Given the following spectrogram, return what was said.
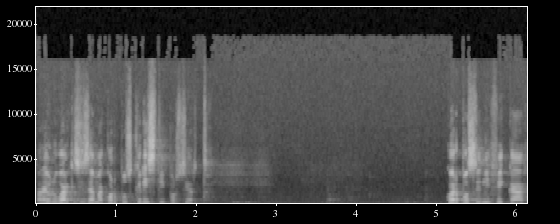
Pero hay un lugar que sí se llama Corpus Christi, por cierto. Cuerpo significa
